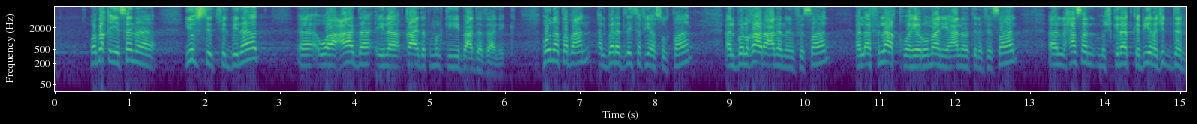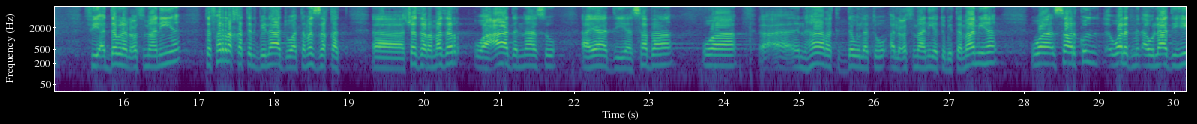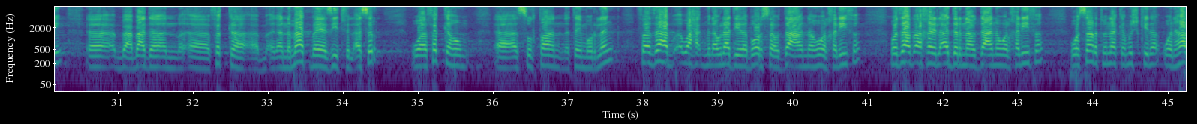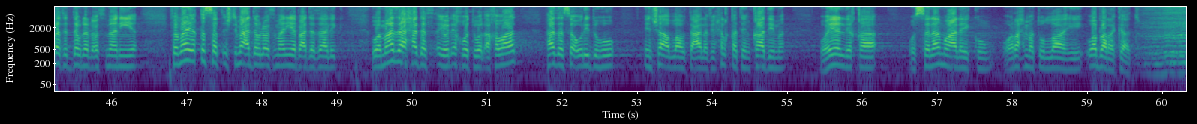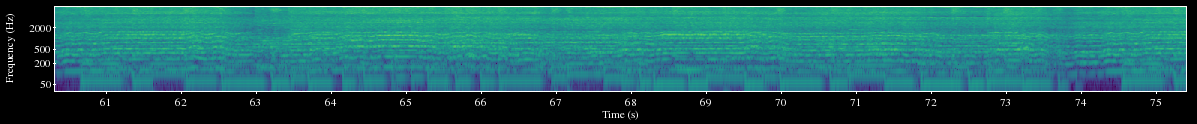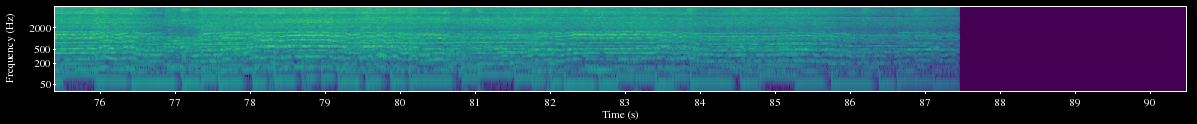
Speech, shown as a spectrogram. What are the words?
وبقي سنة يفسد في البلاد آه وعاد إلى قاعدة ملكه بعد ذلك. هنا طبعا البلد ليس فيها سلطان البلغار أعلن الانفصال الافلاق وهي رومانيا أعلنت الانفصال حصل مشكلات كبيرة جدا في الدولة العثمانية. تفرقت البلاد وتمزقت آه، شذر مذر وعاد الناس أيادي سبا وانهارت الدولة العثمانية بتمامها. وصار كل ولد من أولاده آه، بعد أن آه، فك أن مات بايزيد في الأسر. وفكهم السلطان تيمور لنك فذهب واحد من أولاده إلى بورصة وادعى أنه هو الخليفة وذهب آخر إلى ادرنا وادعى أنه هو الخليفة وصارت هناك مشكلة وانهارت الدولة العثمانية. فما هي قصة اجتماع الدولة العثمانية بعد ذلك؟ وماذا حدث أيها الإخوة والأخوات؟ هذا سأريده إن شاء الله تعالى في حلقة قادمة. وإلى اللقاء والسلام عليكم ورحمة الله وبركاته.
